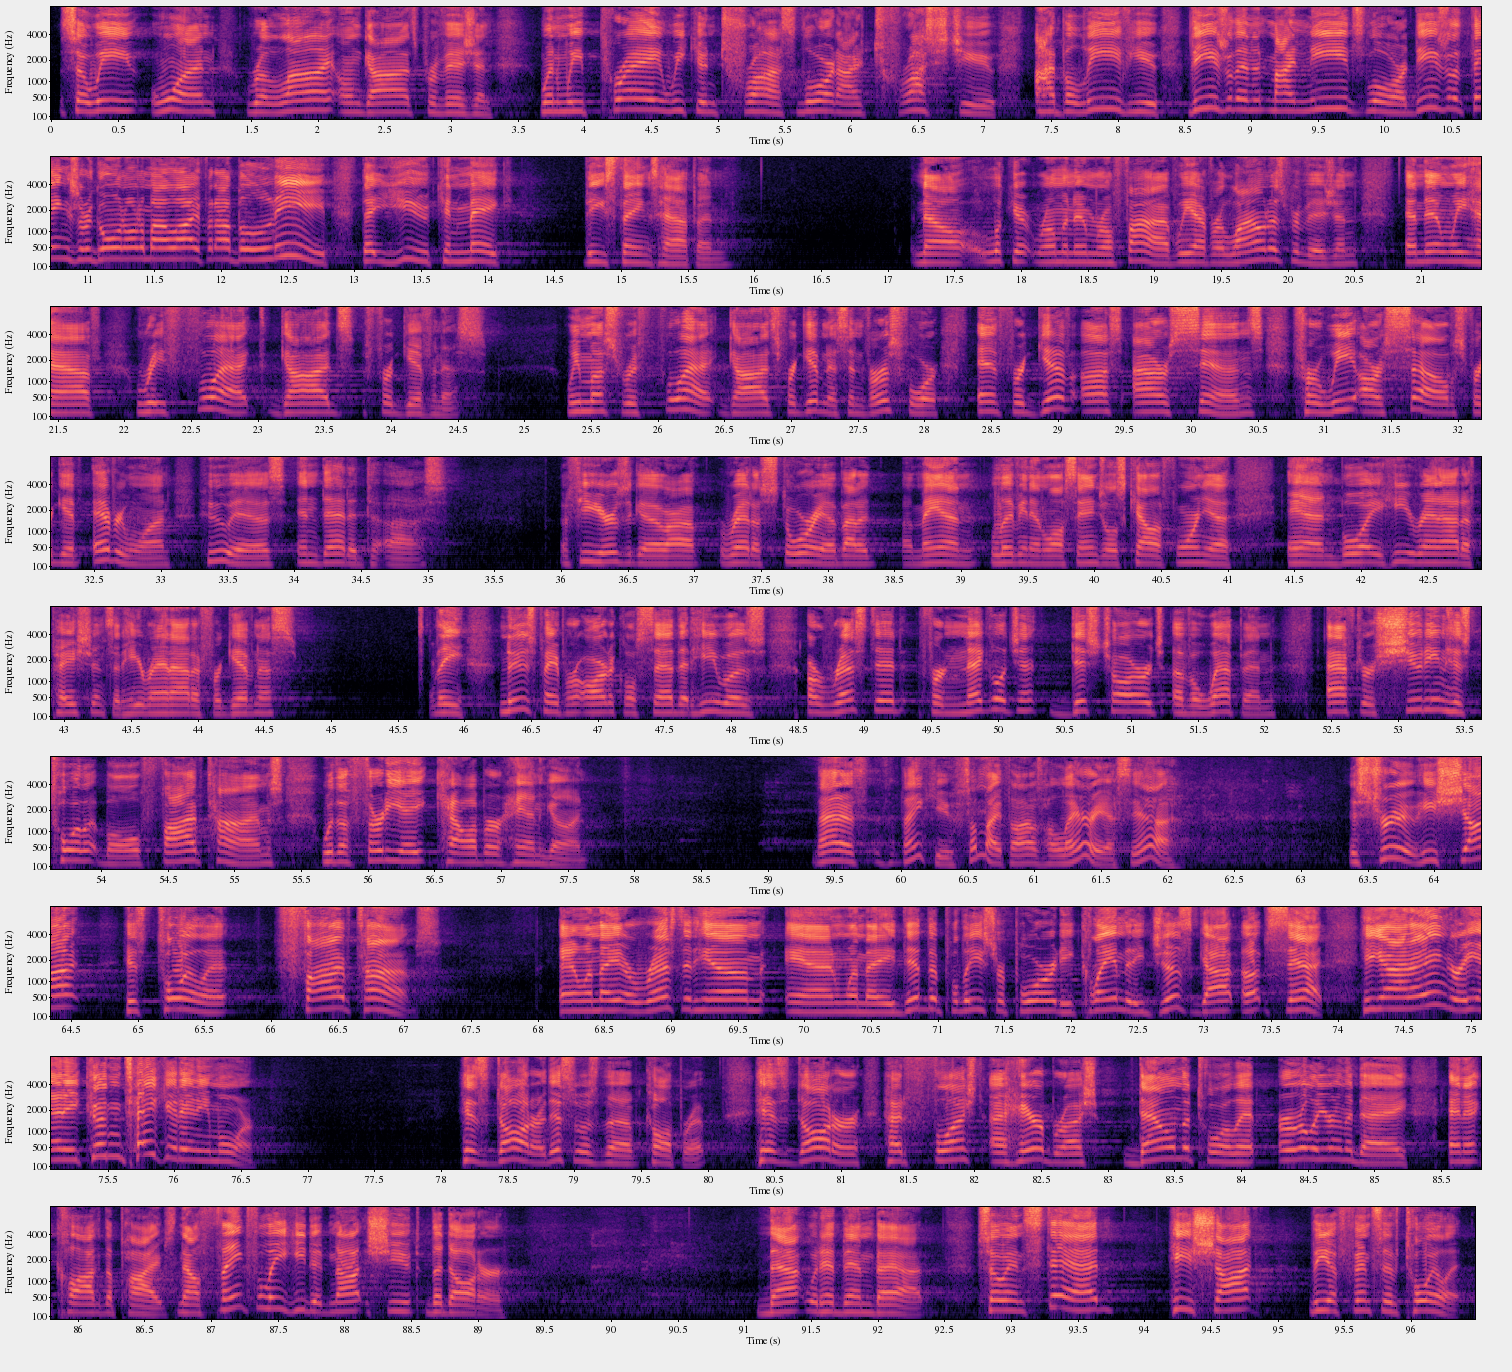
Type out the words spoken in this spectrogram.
So we, one, rely on God's provision. When we pray, we can trust, Lord, I trust you. I believe you. These are the, my needs, Lord. These are the things that are going on in my life, and I believe that you can make these things happen. Now, look at Roman numeral 5. We have rely on his provision, and then we have reflect God's forgiveness. We must reflect God's forgiveness. In verse 4, and forgive us our sins, for we ourselves forgive everyone who is indebted to us. A few years ago, I read a story about a, a man living in Los Angeles, California, and boy, he ran out of patience and he ran out of forgiveness. The newspaper article said that he was arrested for negligent discharge of a weapon after shooting his toilet bowl five times with a 38 caliber handgun. That is, thank you. Somebody thought I was hilarious. Yeah. It's true. He shot his toilet five times and when they arrested him and when they did the police report, he claimed that he just got upset. He got angry and he couldn't take it anymore. His daughter, this was the culprit, his daughter had flushed a hairbrush down the toilet earlier in the day and it clogged the pipes. Now, thankfully, he did not shoot the daughter. That would have been bad. So instead, he shot the offensive toilet.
